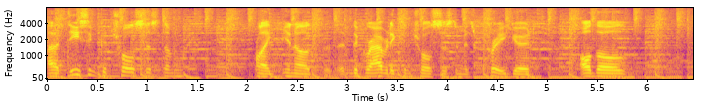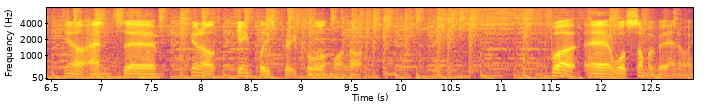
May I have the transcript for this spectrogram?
a decent control system. Like you know, the, the gravity control system is pretty good. Although, you know, and uh, you know, gameplay's pretty cool and whatnot. But uh, well, some of it anyway.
